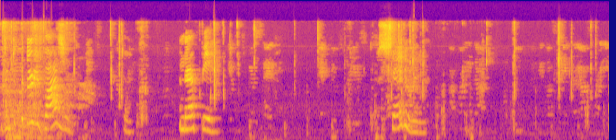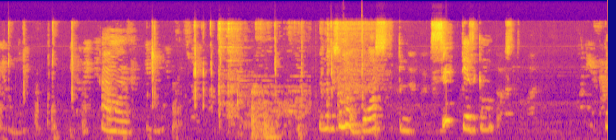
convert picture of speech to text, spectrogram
Desentupidor de vaso. Tá. Andar P. Sério, velho? Ah, mano. Negócio é uma bosta. Tenho certeza que é uma bosta. Por que eu não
